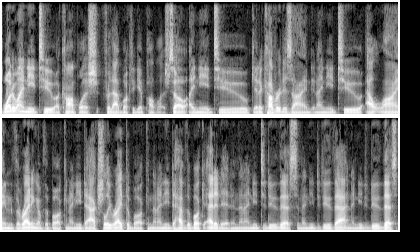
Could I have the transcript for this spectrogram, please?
what do I need to accomplish for that book to get published? So I need to get a cover designed and I need to outline the writing of the book and I need to actually write the book and then I need to have the book edited and then I need to do this and I need to do that and I need to do this.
